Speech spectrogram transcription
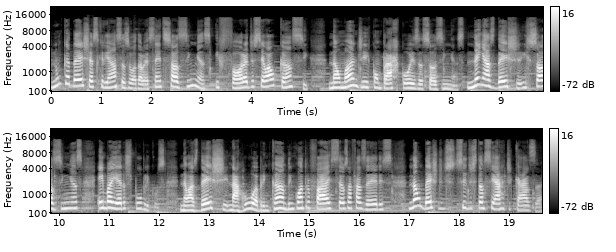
Nunca deixe as crianças ou adolescentes sozinhas e fora de seu alcance. Não mande ir comprar coisas sozinhas, nem as deixe ir sozinhas em banheiros públicos. Não as deixe na rua brincando enquanto faz seus afazeres. Não deixe de se distanciar de casa.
